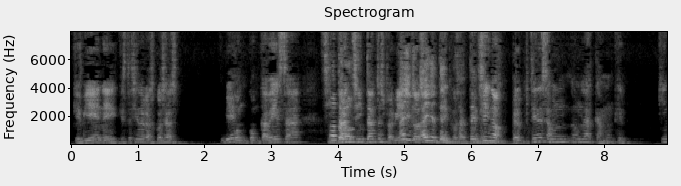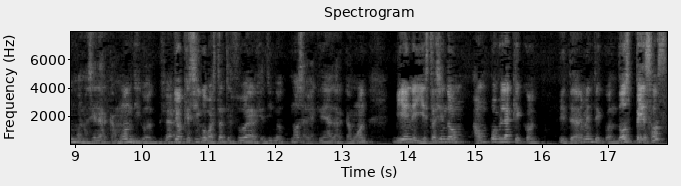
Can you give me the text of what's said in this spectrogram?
que viene, que está haciendo las cosas Bien. con, con cabeza, sin, No, pero tan- sin tantos pavientos. hay de o sea. Sí, no, pero tienes a un, a un Larcamón que. ¿Quién conocía al Larcamón? Digo, Claro. yo que sigo bastante el fútbol argentino, no sabía quién era Larcamón. Viene y está haciendo a un Puebla que con literalmente con dos pesos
